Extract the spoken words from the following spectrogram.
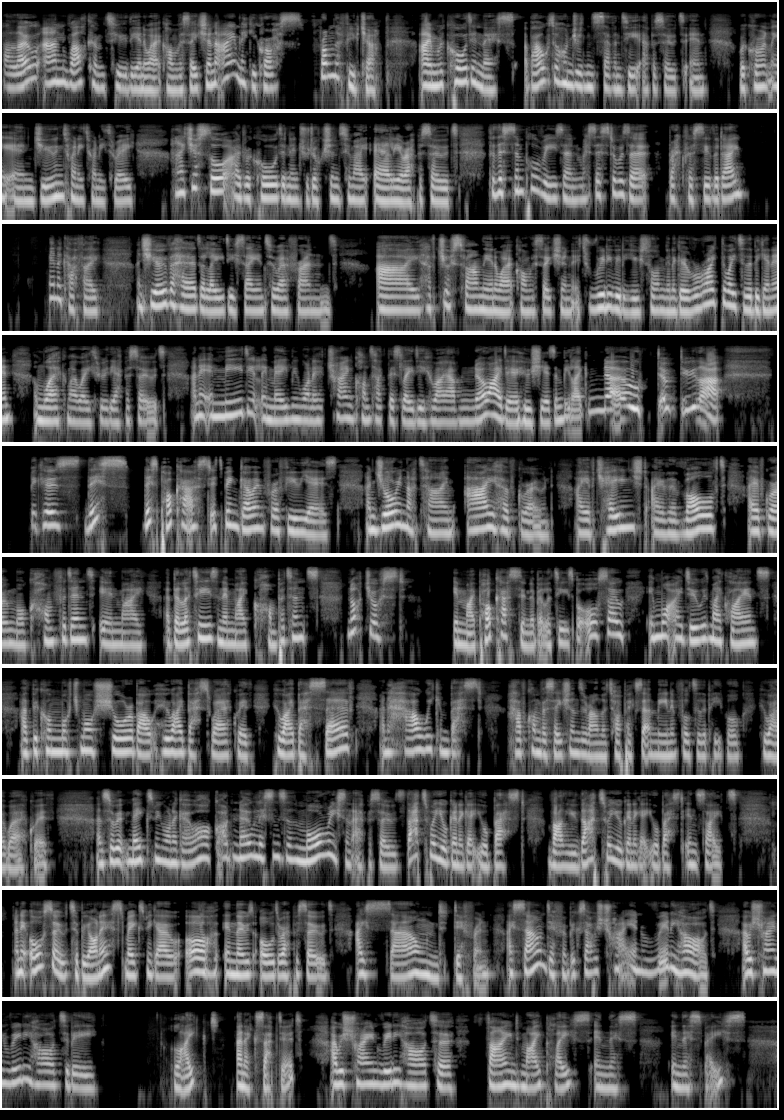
Hello and welcome to the Inner Work Conversation. I am Nikki Cross from the future. I'm recording this about 170 episodes in. We're currently in June 2023, and I just thought I'd record an introduction to my earlier episodes for the simple reason my sister was at breakfast the other day in a cafe and she overheard a lady saying to her friend, I have just found the inner work conversation. It's really, really useful. I'm going to go right the way to the beginning and work my way through the episodes. And it immediately made me want to try and contact this lady who I have no idea who she is and be like, no, don't do that. Because this this podcast it's been going for a few years and during that time i have grown i have changed i have evolved i have grown more confident in my abilities and in my competence not just in my podcasting abilities, but also in what I do with my clients. I've become much more sure about who I best work with, who I best serve, and how we can best have conversations around the topics that are meaningful to the people who I work with. And so it makes me want to go, oh, God, no, listen to the more recent episodes. That's where you're going to get your best value. That's where you're going to get your best insights. And it also, to be honest, makes me go, oh, in those older episodes, I sound different. I sound different because I was trying really hard. I was trying really hard to be liked and accepted. I was trying really hard to find my place in this in this space.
